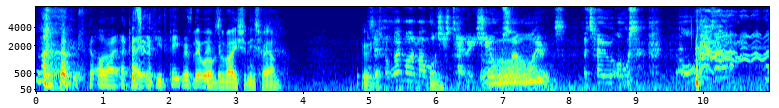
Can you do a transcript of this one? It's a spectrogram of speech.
All right, okay. If you keep It's a little observation he's found. Here we go. But when my mum watches telly, she also irons. The two also always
